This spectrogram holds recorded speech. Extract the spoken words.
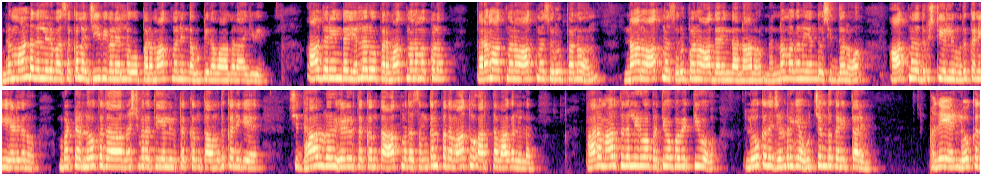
ಬ್ರಹ್ಮಾಂಡದಲ್ಲಿರುವ ಸಕಲ ಜೀವಿಗಳೆಲ್ಲವೂ ಪರಮಾತ್ಮನಿಂದ ಹುಟ್ಟಿದವಾಗಳಾಗಿವೆ. ಆದ್ದರಿಂದ ಎಲ್ಲರೂ ಪರಮಾತ್ಮನ ಮಕ್ಕಳು. ಪರಮಾತ್ಮನು ಆತ್ಮ ಸ್ವರೂಪನು ನಾನು ಆತ್ಮ ಸ್ವರೂಪನು ಆದ್ದರಿಂದ ನಾನು ನನ್ನ ಮಗನು ಎಂದು ಸಿದ್ಧನು? ಆತ್ಮದ ದೃಷ್ಟಿಯಲ್ಲಿ ಮುದುಕನಿಗೆ ಹೇಳಿದನು. ಬಟ್ ಲೋಕದ ನಶ್ವರತೆಯಲ್ಲಿರ್ತಕ್ಕಂಥ ಮುದುಕನಿಗೆ ಸಿದ್ಧಾರೂಢರು ಹೇಳಿರ್ತಕ್ಕಂಥ ಆತ್ಮದ ಸಂಕಲ್ಪದ ಮಾತು ಅರ್ಥವಾಗಲಿಲ್ಲ. ಪಾರಮಾರ್ಥದಲ್ಲಿರುವ ಪ್ರತಿಯೊಬ್ಬ ವ್ಯಕ್ತಿಯು ಲೋಕದ ಜನರಿಗೆ ಹುಚ್ಚೆಂದು ಕರೆಯುತ್ತಾರೆ. ಅದೇ ಲೋಕದ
